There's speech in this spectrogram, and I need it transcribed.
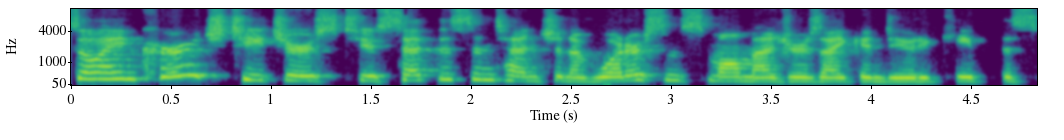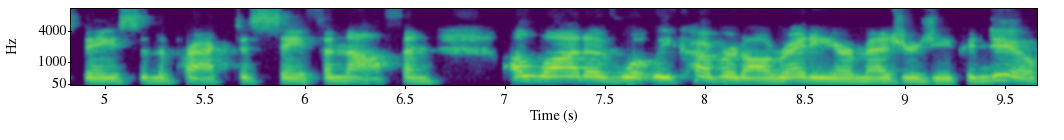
So I encourage teachers to set this intention of what are some small measures I can do to keep the space and the practice safe enough. And a lot of what we covered already are measures you can do.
